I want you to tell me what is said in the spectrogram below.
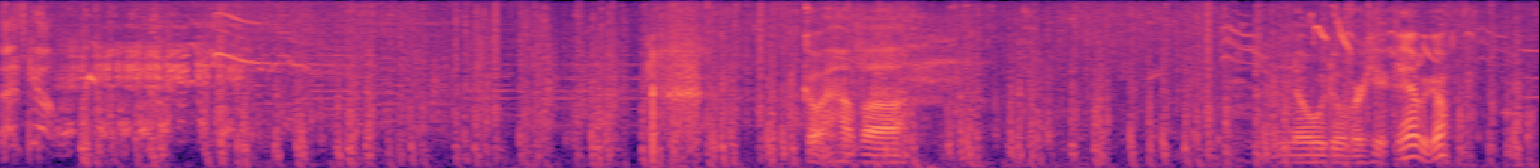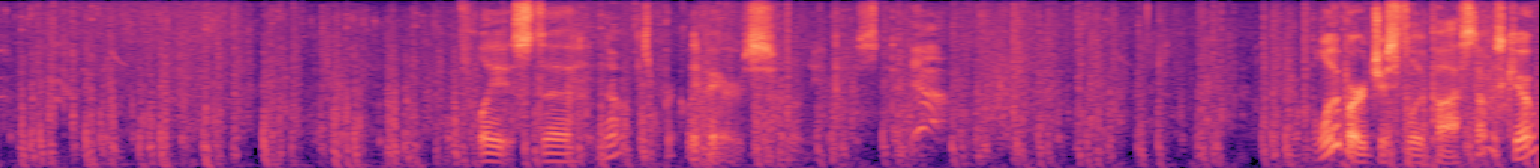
Let's go. Go have a node over here. There we go. It's the no, it's prickly pears. Yeah. A bluebird just flew past. That was cool.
